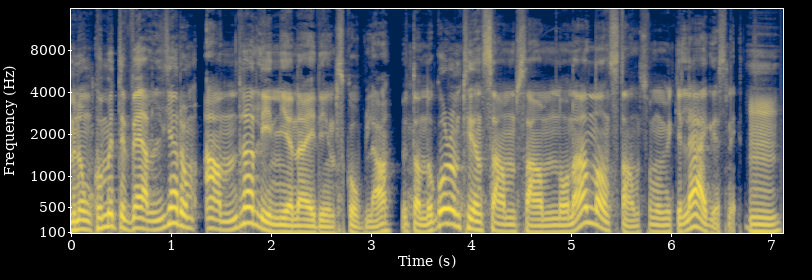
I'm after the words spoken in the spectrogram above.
Men de kommer inte välja de andra linjerna i din skola, utan då går de till en SamSam någon annanstans som har mycket lägre snitt. Mm.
